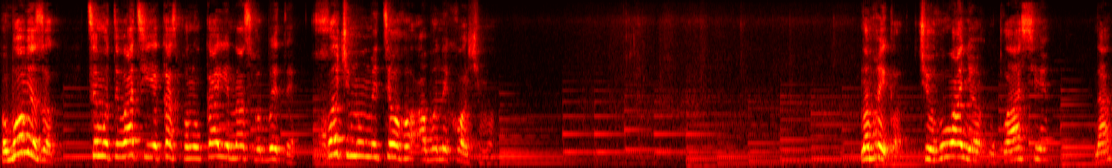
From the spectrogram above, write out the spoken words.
Обов'язок це мотивація, яка спонукає нас робити. Хочемо ми цього або не хочемо. Наприклад, чергування у класі, да?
